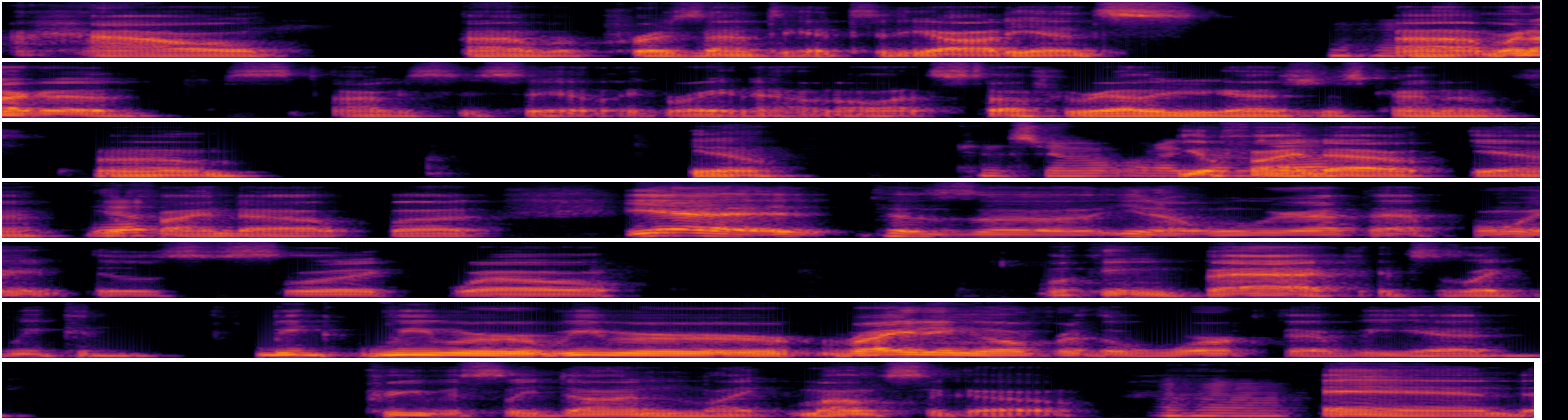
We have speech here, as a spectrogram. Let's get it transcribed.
how uh, we're presenting it to the audience. Mhm. Um, we're not gonna obviously say it like right now and all that stuff. We'd rather you guys just kind of, um, you know, Consume it when you'll find out. out. Yeah, you'll find out. But yeah, because uh, you know, when we were at that point, it was just like, well, looking back, it's like we could we we were we were writing over the work that we had previously done like months ago, Mhm. and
